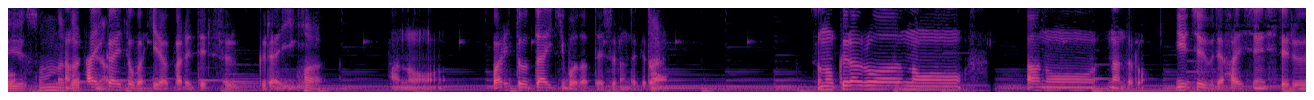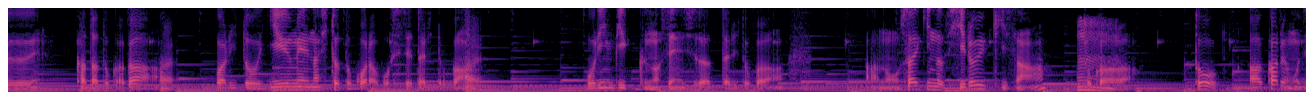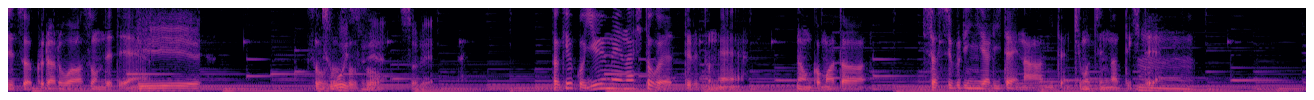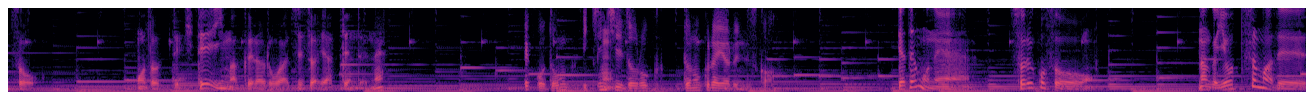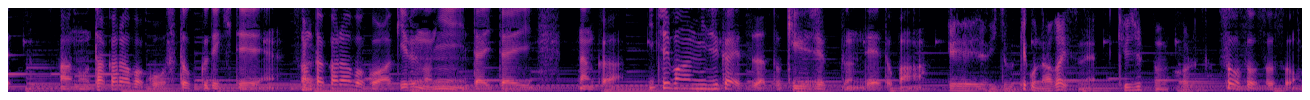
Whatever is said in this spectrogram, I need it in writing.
大会とか開かれてるするぐらい、はあの割と大規模だったりするんだけど、はい。そのクラロワのあのなんだろう YouTube で配信してる方とかがはい。割と有名な人とコラボしてたりとか、いはい。オリンピックの選手だったりとかあの最近だとひろゆきさんとかと、あ彼も実はクラロワ遊んでて、えー、すそうそうそうそう。ごいですねそれ。だ結構有名な人がやってるとねなんかまた久しぶりにやりたいなみたいな気持ちになってきて、うん。そう戻ってきて今クラロワ実はやってんだよね。結構どん1日どの,、どのくらいやるんですか？いやでもねそれこそなんか4つまであの宝箱をストックできてその宝箱を開けるのに大体なんか一番短いやつだと90分でとか。えー、でも結構長いですね。90分かかる。んだそうそうそうそう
